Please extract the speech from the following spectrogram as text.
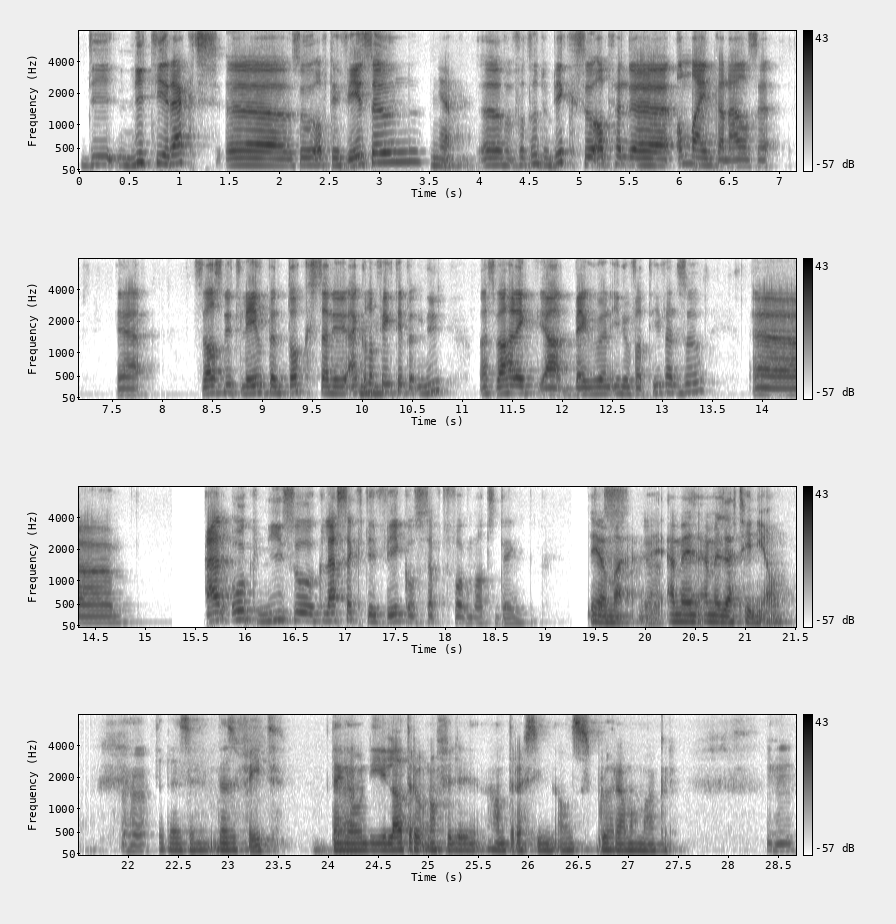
die niet direct uh, zo op tv zouden ja. uh, voor het publiek, zo op hun uh, online kanaal zetten. Ja. Zoals nu het leven.tok staat nu enkel op mhm. VGT.nu. Maar het is wel gelijk, ja, ben gewoon innovatief en zo. Uh, en ook niet zo classic tv-conceptformat ding. Ja, dus, maar ja. En, mij, en mij zegt geniaal. Uh -huh. dat, is, dat is een feit. Ik denk ja. dat we die later ook nog veel gaan terugzien als programmamaker. Mm -hmm.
